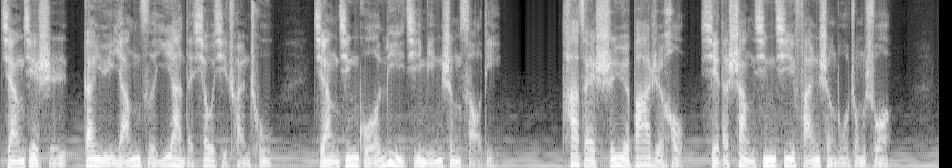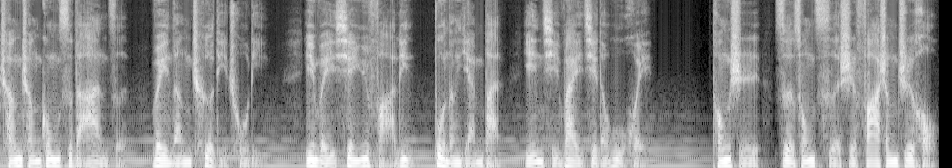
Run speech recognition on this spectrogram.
蒋介石干预杨子一案的消息传出，蒋经国立即名声扫地。他在十月八日后写的上星期反省录中说：“成成公司的案子未能彻底处理，因为限于法令不能严办，引起外界的误会。同时，自从此事发生之后，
